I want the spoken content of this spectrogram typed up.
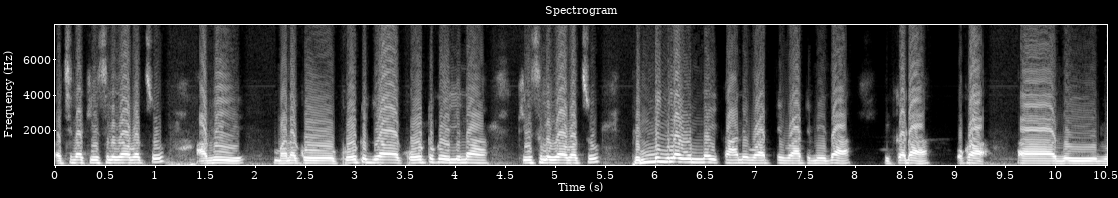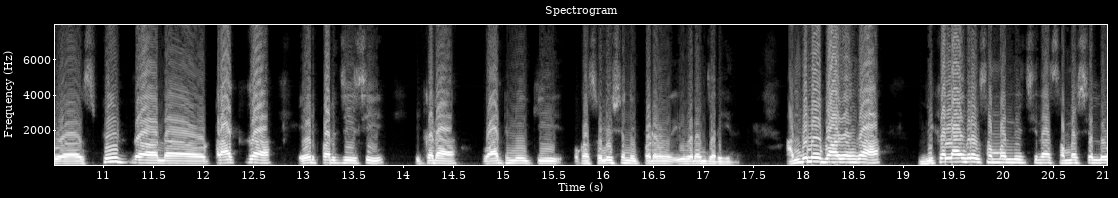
వచ్చిన కేసులు కావచ్చు అవి మనకు కోర్టు ద్వారా కోర్టుకు వెళ్ళిన కేసులు కావచ్చు పెండింగ్లో ఉన్నాయి కానీ వాటిని వాటి మీద ఇక్కడ ఒక అది స్పీడ్ ట్రాక్గా ఏర్పాటు చేసి ఇక్కడ వాటికి ఒక సొల్యూషన్ ఇవ్వడం ఇవ్వడం జరిగింది. అందులో భాగంగా వికలాంగులకు సంబంధించిన సమస్యలు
